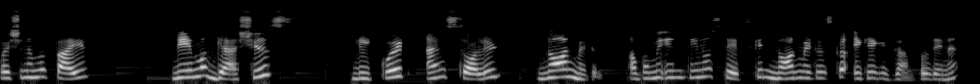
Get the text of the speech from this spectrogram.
Question number five name a gaseous liquid and solid non metal अब हमें इन तीनों स्टेट्स के नॉन मेटल्स का एक एक एग्ज़ाम्पल देना है।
